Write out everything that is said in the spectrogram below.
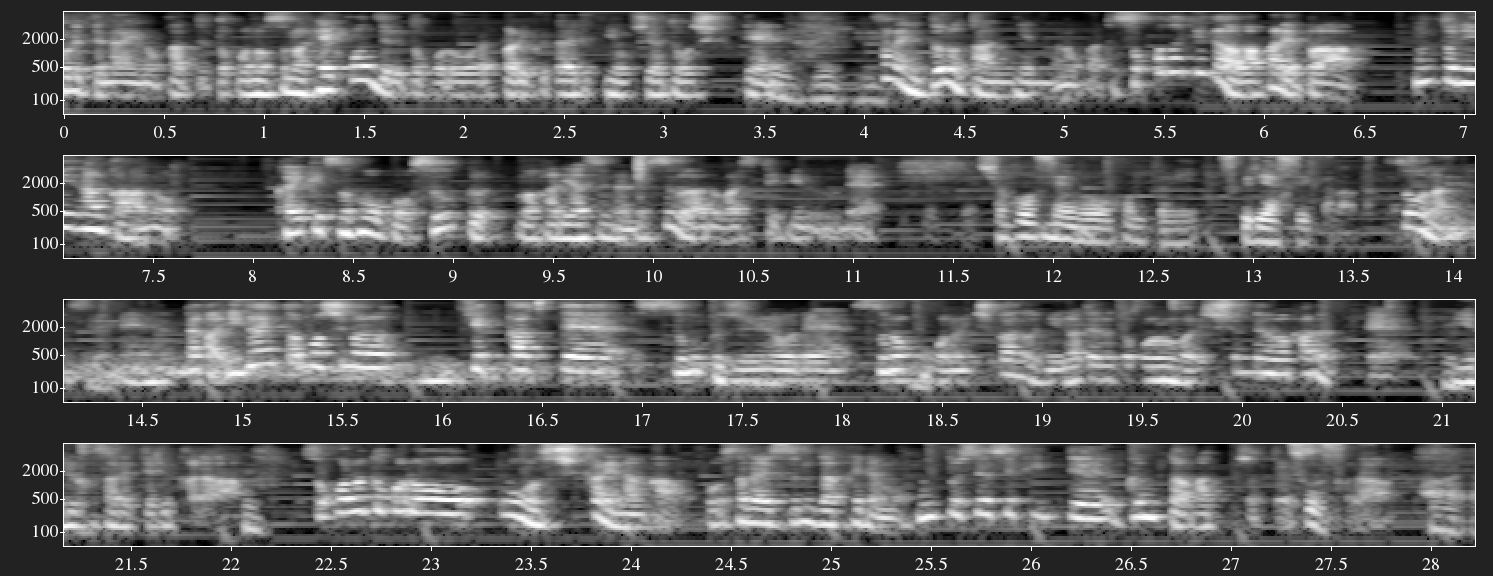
取れてないのかってところの、そのへこんでるところをやっぱり具体的に教えてほしくて、うん。さらにどの単元なのかって、そこだけが分かれば、本当になんかあの解決方法すごく分かりやすいので、すぐアドバイスできるので、処方箋を本当に作りやすいかなとね、そうなんですよね。だから意外と模試の結果ってすごく重要で、その子の一番の苦手なところが一瞬で分かるので、見える化されてるからうん、そこのところをしっかりなんかおさらいするだけでも、本当成績ってぐんと上がっちゃったりすそうですね。るから、はい。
